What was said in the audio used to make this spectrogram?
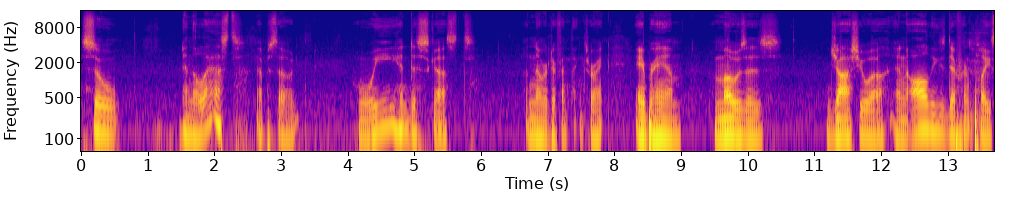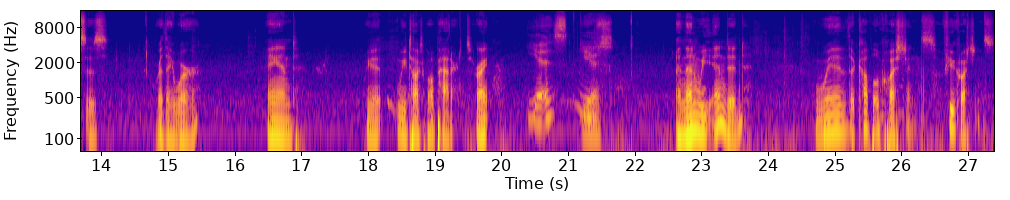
So, in the last episode, we had discussed a number of different things, right? Abraham, Moses, Joshua and all these different places where they were. And we we talked about patterns, right? Yes. Yes. And then we ended with a couple questions, a few questions.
